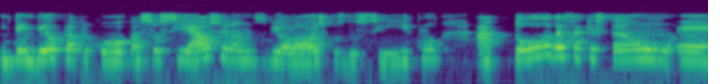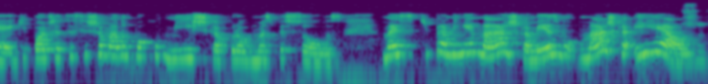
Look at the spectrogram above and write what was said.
entender o próprio corpo, associar os fenômenos biológicos do ciclo a toda essa questão é, que pode até ser chamada um pouco mística por algumas pessoas, mas que para mim é mágica mesmo, mágica e real. Uhum.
